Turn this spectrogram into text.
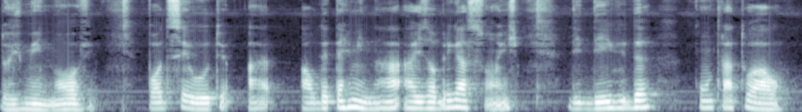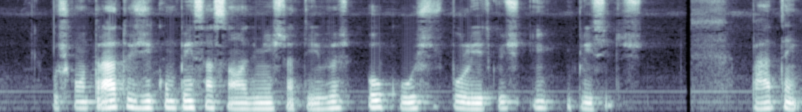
2009, pode ser útil a, ao determinar as obrigações de dívida contratual, os contratos de compensação administrativas ou custos políticos implícitos. Patten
